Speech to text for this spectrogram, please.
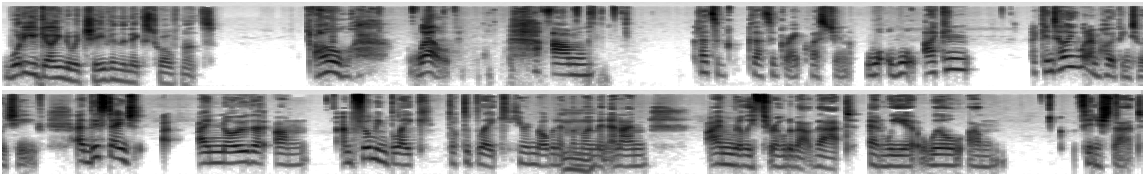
What are you going to achieve in the next 12 months? Oh, well, um, that's a that's a great question. Well, well, I can I can tell you what I'm hoping to achieve. At this stage, I know that um, I'm filming Blake, Dr. Blake, here in Melbourne at mm. the moment, and I'm I'm really thrilled about that. And we will um, finish that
